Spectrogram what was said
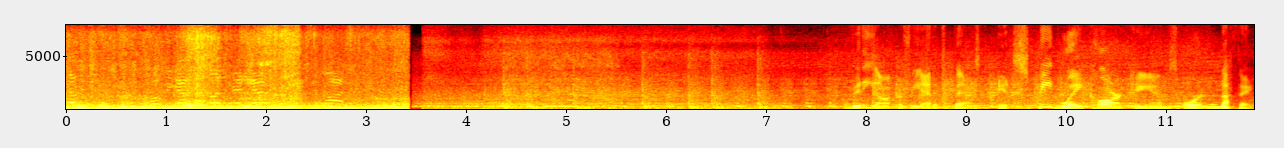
Hope you guys video. Videography at its best. It's speedway car cams or nothing.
